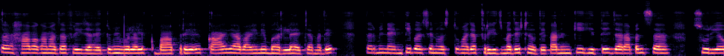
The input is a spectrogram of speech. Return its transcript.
तर हा बघा माझा फ्रीज आहे. तुम्ही बोलाल बाप रे काय या बाईने भरलं ह्याच्यामध्ये? तर मी नाईंटी पर्सेंट वस्तू माझ्या फ्रीजमध्येच ठेवते. कारण की इथे जरा पण स सूर्य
